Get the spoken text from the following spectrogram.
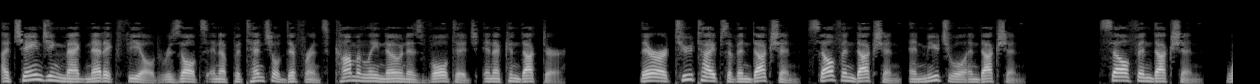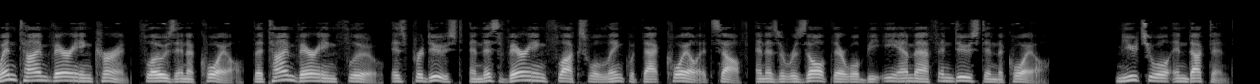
A changing magnetic field results in a potential difference commonly known as voltage in a conductor. There are two types of induction, self-induction, and mutual induction. Self-induction when time-varying current flows in a coil, the time-varying flux is produced, and this varying flux will link with that coil itself, and as a result there will be EMF induced in the coil. Mutual inductance.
